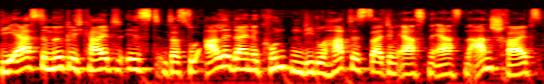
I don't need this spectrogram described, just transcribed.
Die erste Möglichkeit ist, dass du alle deine Kunden, die du hattest seit dem 01.01. anschreibst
